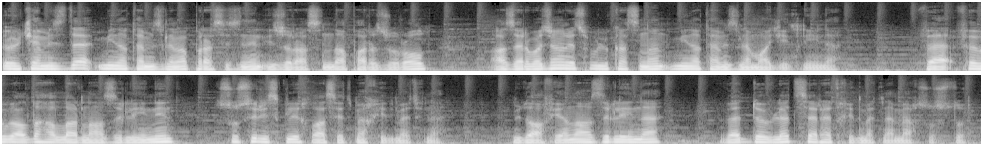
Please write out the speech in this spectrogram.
Ölkəmizdə mina təmizləmə prosesinin icrasında aparıcı rol Azərbaycan Respublikasının Mina Təmizləmə Agentliyinə və Fövqəladə Hallar Nazirliyinin xüsusi riskli xilas etmə xidmətinə, Müdafiə Nazirliyinə və Dövlət Sərhəd Xidmətinə məxsusdur.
